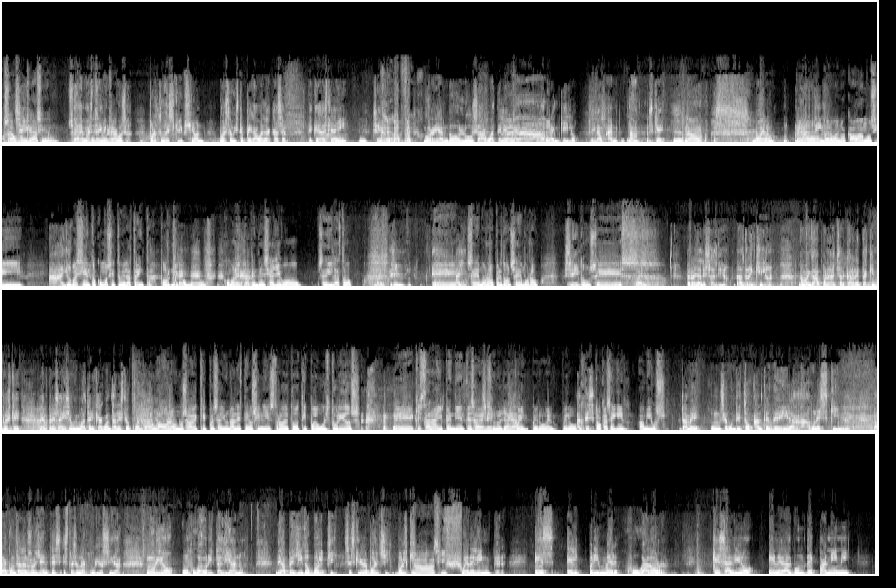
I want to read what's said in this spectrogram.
o sea, uno Sí. qué hace. O y sea, además te digo qué una hago. cosa, por tu descripción, vos estuviste pegado en la casa, te quedaste ahí, ¿sí? gorreando luz, agua, teléfono, todo tranquilo, sin afán. No, es que, no. Bueno, Pero, Martín. pero bueno, acabamos y Ay, yo me siento como si tuviera 30, porque como, como la independencia llegó, se dilató, Martín. eh, eh, se demoró, perdón, se demoró. Sí. Entonces, bueno, pero ya le salió. Nada, tranquilo. No me vengas a poner a echar carreta aquí, pues que la empresa dice, uy, me va a tener que aguantar este o cuántos años. Ahora uno sabe que pues hay un aleteo siniestro de todo tipo de vulturidos eh, que están ahí pendientes a ver Sí, si uno ya mira. fue, pero bueno, pero Antes- toca seguir, amigos. Dame un segundito antes de ir a una esquina para contarle a los oyentes, esta es una curiosidad. Murió un jugador italiano de apellido Volchi, se escribe Volchi, Volchi. Ah, sí. Fue del Inter. Es el primer jugador que salió en el álbum de Panini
